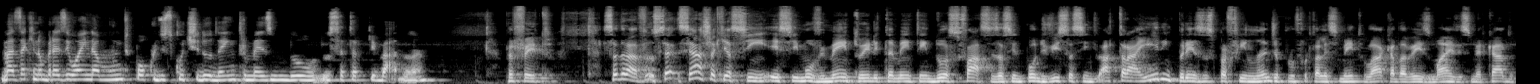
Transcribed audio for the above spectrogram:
mas aqui no Brasil ainda muito pouco discutido dentro mesmo do, do setor privado, né? Perfeito. Sandra, você acha que assim esse movimento ele também tem duas faces, assim, do ponto de vista assim, de atrair empresas para a Finlândia para o fortalecimento lá cada vez mais desse mercado,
